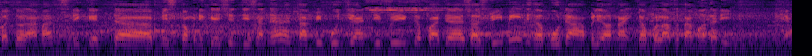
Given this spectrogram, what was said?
Betul Aman, sedikit uh, miscommunication di sana tapi pujian diberi kepada Syazrimi dengan mudah beliau naikkan bola pertama tadi. Ya.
